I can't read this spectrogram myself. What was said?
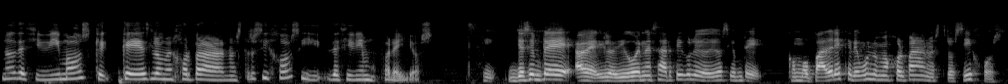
¿no? Decidimos qué es lo mejor para nuestros hijos y decidimos por ellos. Sí. Yo siempre, a ver, y lo digo en ese artículo, yo digo siempre, como padres queremos lo mejor para nuestros hijos.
